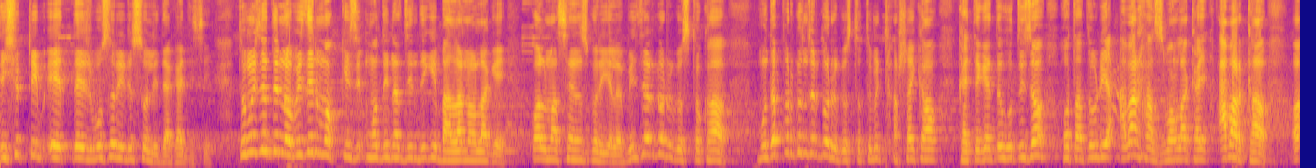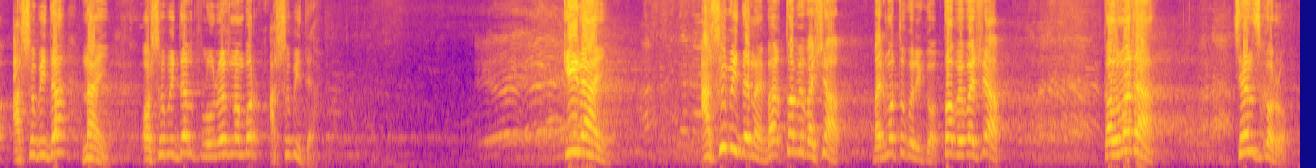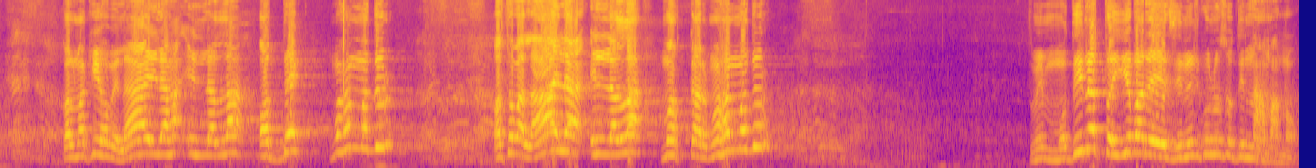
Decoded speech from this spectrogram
তেষট্টি তেইশ বছর এটি চলি দেখাই দিছে। তুমি যদি নবীজির মক্কি মদিনা জিন্দিগি বালা ন লাগে কলমা চেঞ্জ করে গেলে বিজার গরুর গোস্ত খাও মুদাফরগঞ্জের গরুর গোস্ত তুমি ঠাসাই খাও, খাইতে খাইতে হুতি যাও হতাতুড়ি আবার হাজমালা খাই, আবার খাও। অসুবিধা নাই। অসুবিধার প্লুরাল নম্বর অসুবিধা। কি নাই? অসুবিধা নাই। তবে বাইসাব বাইর মতো করি কো তবে বাইসাব কলমাটা চেঞ্জ করো। কলমা কি হবে? লা ইলাহা ইল্লাল্লাহ, অর্ধেক মোহাম্মদুর। অথবা লাইলা ইল্লাল্লাহ মক্কার মোহাম্মদুর। তুমি মদিনা তৈবারে এই জিনিসগুলো যদি না মানো,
